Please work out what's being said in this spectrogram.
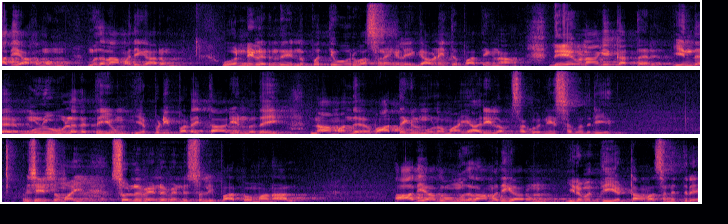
ஆதியாகமும் முதலாம் அதிகாரம் ஒன்றிலிருந்து முப்பத்தி ஓரு வசனங்களை கவனித்து பார்த்தீங்கன்னா தேவனாகிய கத்தர் இந்த முழு உலகத்தையும் எப்படி படைத்தார் என்பதை நாம் அந்த வார்த்தைகள் மூலமாய் அறியலாம் சகோதரனே சகோதரி விசேஷமாய் சொல்ல வேண்டும் என்று சொல்லி பார்ப்போமானால் ஆதியாகவும் முதலாம் அதிகாரம் இருபத்தி எட்டாம் வசனத்தில்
